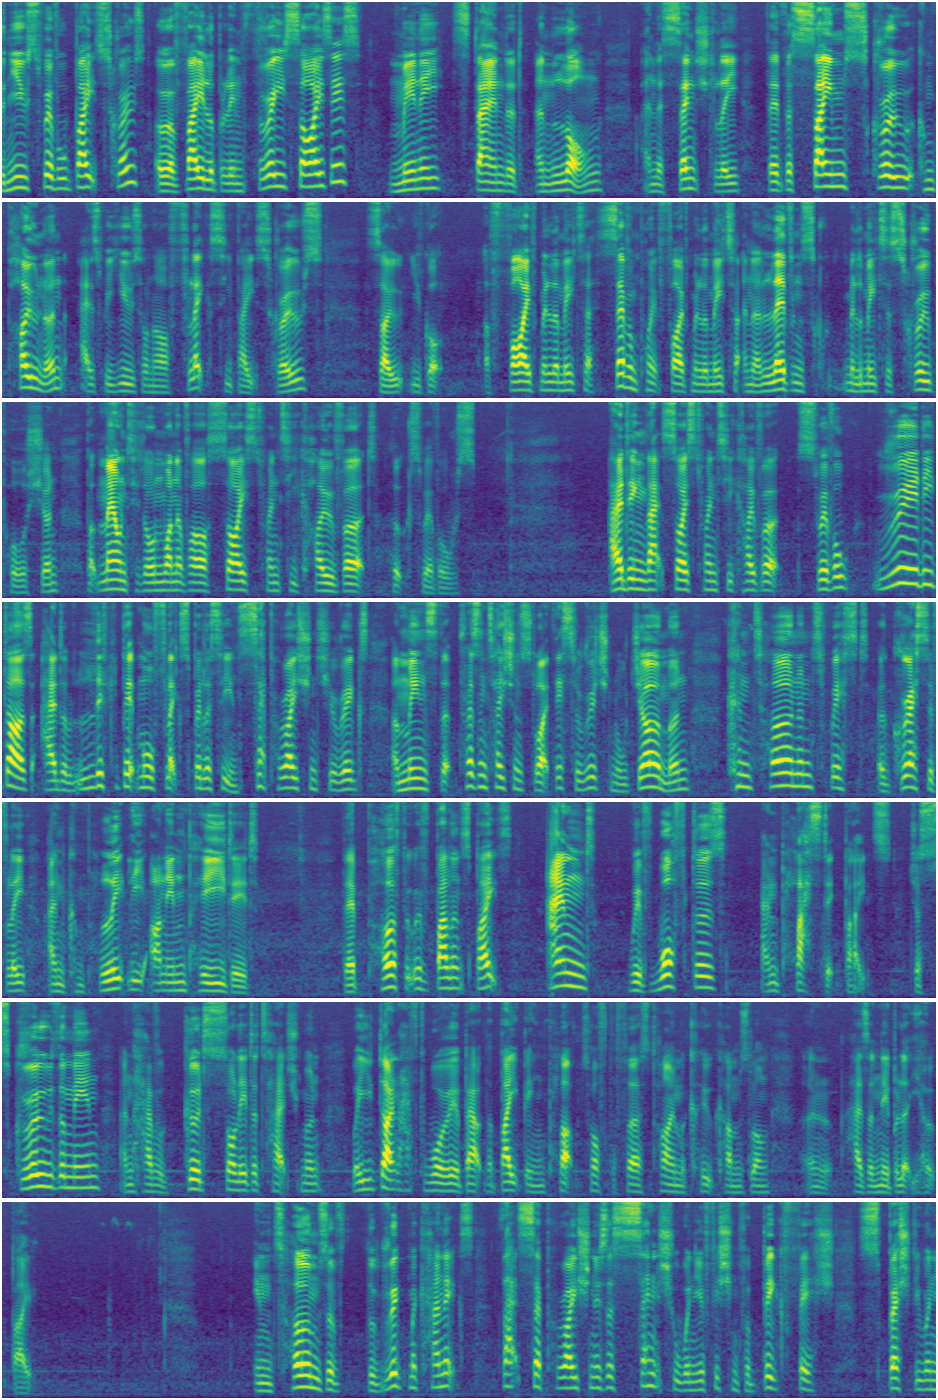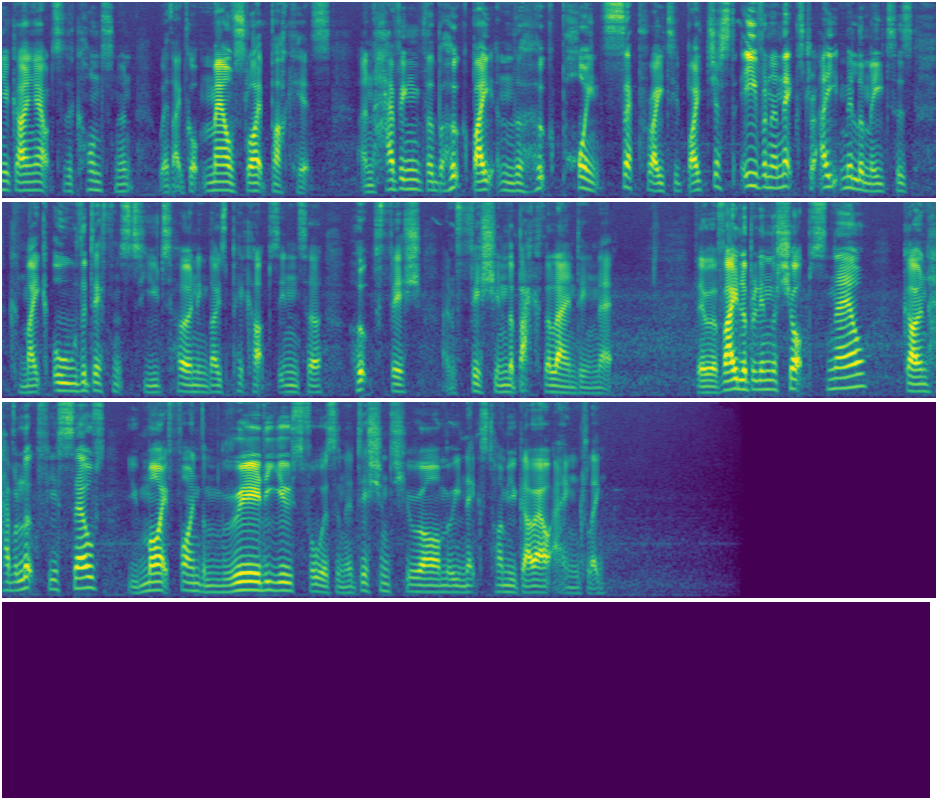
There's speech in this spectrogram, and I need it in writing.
The new swivel bait screws are available in three sizes, mini, standard and long, and essentially they're the same screw component as we use on our flexi bait screws. So you've got a 5 millimeter, 7.5 millimeter and 11 millimeter screw portion, but mounted on one of our size 20 covert hook swivels. Adding that size 20 covert swivel really does add a little bit more flexibility and separation to your rigs and means that presentations like this original German can turn and twist aggressively and completely unimpeded. They're perfect with balance baits and with wafters and plastic baits. Just screw them in and have a good solid attachment where you don't have to worry about the bait being plucked off the first time a coot comes along and has a nibble at your hook bait. In terms of the rig mechanics, that separation is essential when you're fishing for big fish, especially when you're going out to the continent where they've got mouths like buckets and having the hook bait and the hook point separated by just even an extra eight millimeters can make all the difference to you turning those pickups into hooked fish and fish in the back of the landing net. They're available in the shops now. Go and have a look for yourselves. You might find them really useful as an addition to your armoury next time you go out angling.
